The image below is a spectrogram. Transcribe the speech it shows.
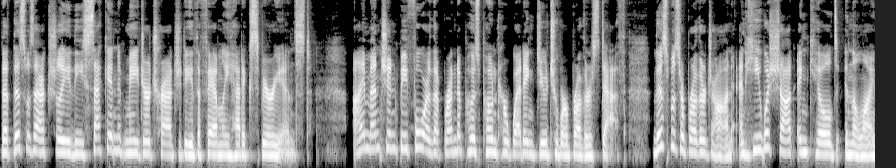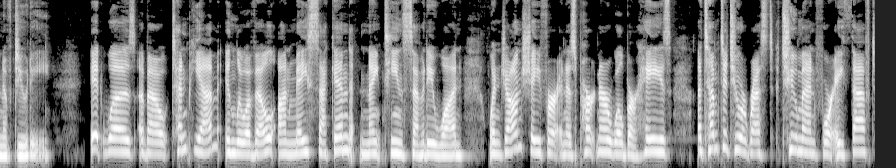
that this was actually the second major tragedy the family had experienced. I mentioned before that Brenda postponed her wedding due to her brother's death. This was her brother John, and he was shot and killed in the line of duty. It was about 10 p.m. in Louisville on May 2nd, 1971, when John Schaefer and his partner Wilbur Hayes attempted to arrest two men for a theft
